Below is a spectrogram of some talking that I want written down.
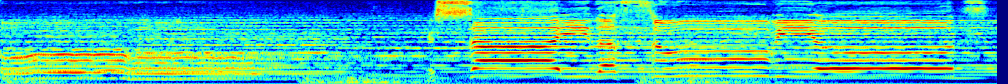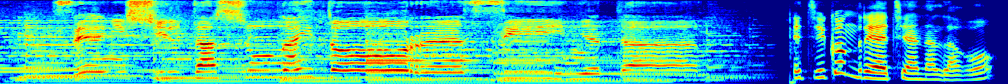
oh. Zinetan etxeko Andrea etxean aldago?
